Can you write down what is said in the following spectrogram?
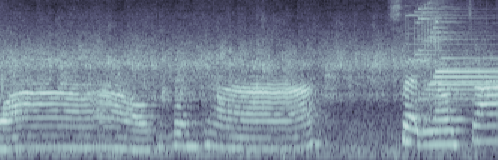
ว้าว ทุกคนคะ เสร็จแล้วจ้า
